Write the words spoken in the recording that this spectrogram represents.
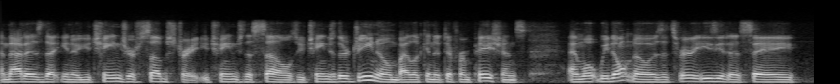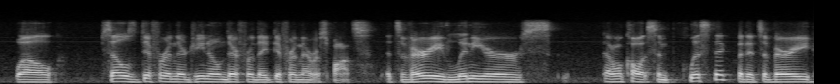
and that is that you know you change your substrate you change the cells you change their genome by looking at different patients and what we don't know is it's very easy to say well cells differ in their genome, therefore they differ in their response. It's a very linear, I don't call it simplistic, but it's a very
